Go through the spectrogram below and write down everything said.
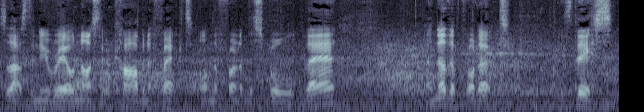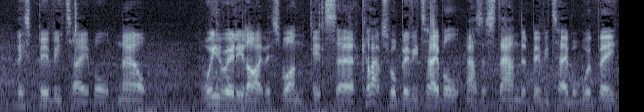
So that's the new reel, nice little carbon effect on the front of the spool there. Another product is this, this bivy table. Now, we really like this one. It's a collapsible bivy table as a standard bivy table would be,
